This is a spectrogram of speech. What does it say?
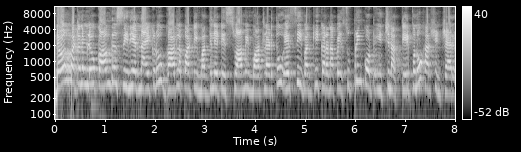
డౌన్ పట్టణంలో కాంగ్రెస్ సీనియర్ నాయకుడు గార్లపాటి మద్దిలేటి స్వామి మాట్లాడుతూ ఎస్సీ వర్గీకరణపై సుప్రీంకోర్టు ఇచ్చిన తీర్పును హర్షించారు.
